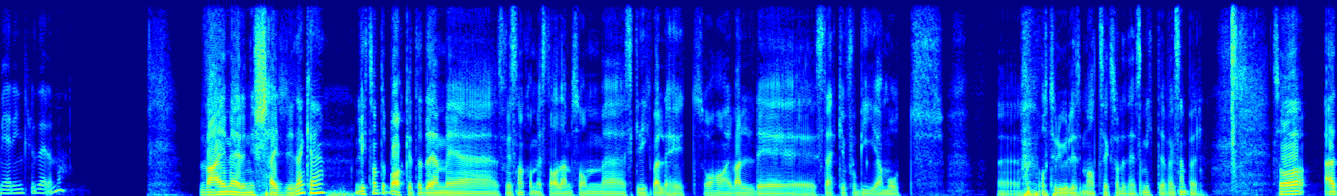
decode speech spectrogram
mer inkluderende? Vær mer nysgjerrig, tenker jeg. Litt sånn tilbake til det med, som vi snakka om i stad, dem som skriker veldig høyt og har veldig sterke fobier mot å tro liksom at seksualitet smitter, f.eks. Så jeg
